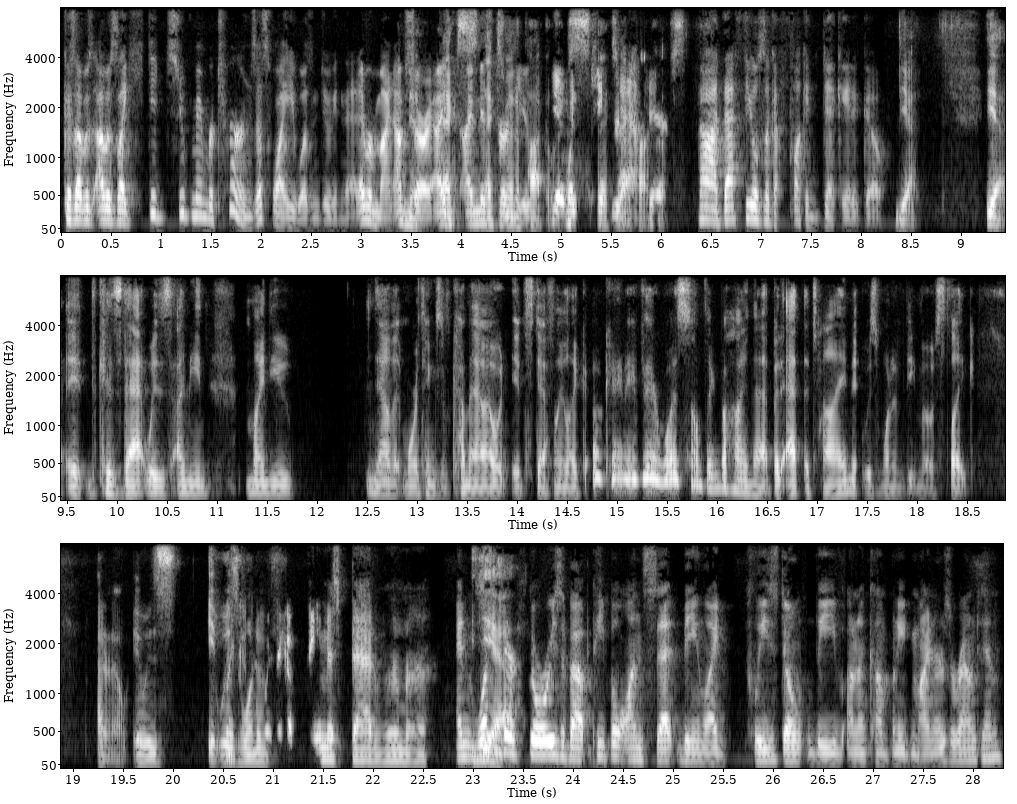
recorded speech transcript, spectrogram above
because I was I was like he did Superman Returns. That's why he wasn't doing that. Never mind. I'm No, sorry. I, X- I misheard X-Men you. Apocalypse. Yeah, when it came X-Men out, yeah. Apocalypse. God, that feels like a fucking decade ago. Yeah, it because that was. I mean, mind you, now that more things have come out, it's definitely like okay, maybe there was something behind that. But at the time, it was one of the most like I don't know. It was it was like, one of like a famous bad rumor. And wasn't Yeah. there stories about people on set being like, "Please don't leave unaccompanied minors around him"?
